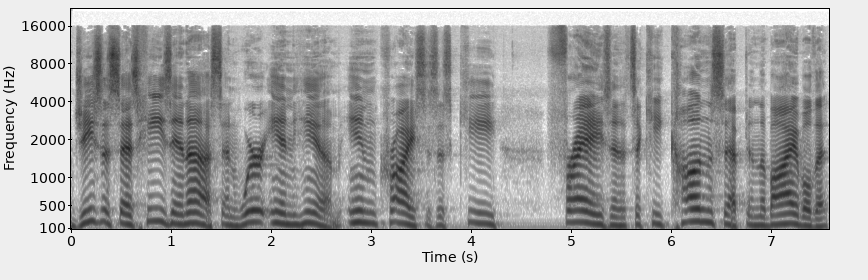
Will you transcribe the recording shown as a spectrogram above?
Jesus says he's in us and we're in him. In Christ is this key phrase, and it's a key concept in the Bible that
